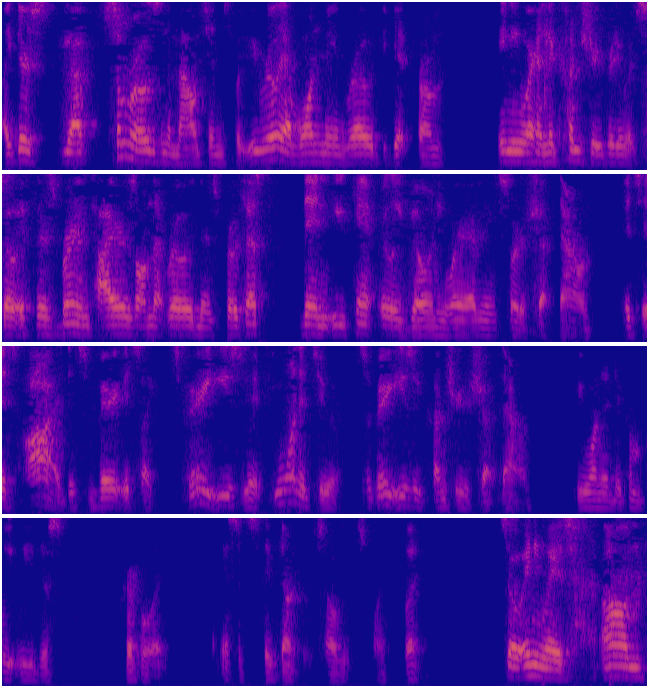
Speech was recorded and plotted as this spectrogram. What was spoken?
Like there's you have some roads in the mountains, but you really have one main road to get from anywhere in the country pretty much. So if there's burning tires on that road and there's protests, then you can't really go anywhere. Everything's sort of shut down. It's it's odd. It's very it's like it's very easy if you wanted to. It's a very easy country to shut down if you wanted to completely just cripple it. I guess it's they've done it themselves at this point. But so anyways, um,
